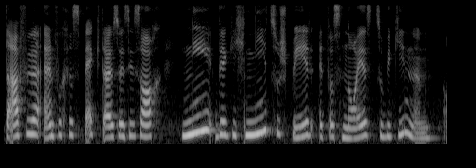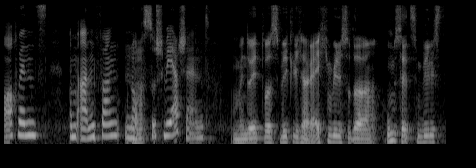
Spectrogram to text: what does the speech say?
dafür einfach Respekt. Also es ist auch nie, wirklich nie zu spät, etwas Neues zu beginnen. Auch wenn es am Anfang noch ja. so schwer scheint. Und wenn du etwas wirklich erreichen willst oder umsetzen willst,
